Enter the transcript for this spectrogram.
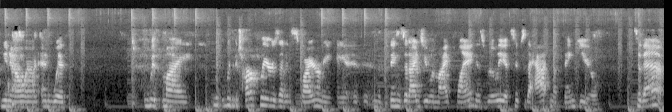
you know, and, and with with my with, with, guitar players that inspire me and the things that I do in my playing is really a tip to the hat and a thank you to them.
